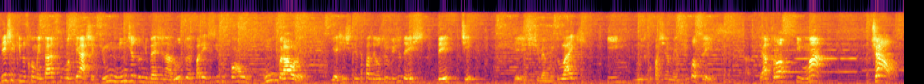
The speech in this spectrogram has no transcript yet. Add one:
Deixa aqui nos comentários se você acha que um ninja do universo de Naruto é parecido com algum Brawler. E a gente tenta fazer outro vídeo deste, deste se a gente tiver muito like e muito compartilhamento de vocês. Até a próxima. Tchau!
